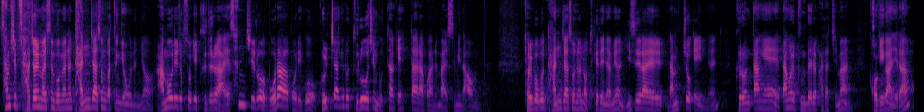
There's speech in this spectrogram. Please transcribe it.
34절 말씀 보면은 단자손 같은 경우는요, 아모리 족속이 그들을 아예 산지로 몰아버리고 골짜기로 들어오지 못하게 했다라고 하는 말씀이 나옵니다. 결국은 단자손은 어떻게 되냐면 이스라엘 남쪽에 있는 그런 땅에 땅을 분배를 받았지만 거기가 아니라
